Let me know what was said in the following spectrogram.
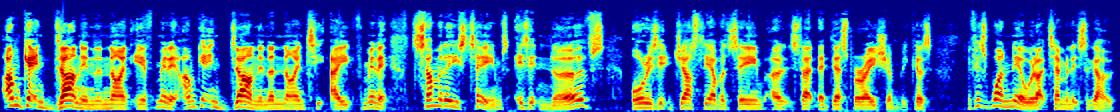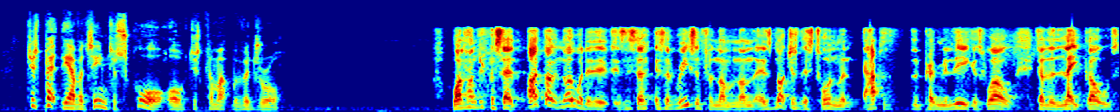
I'm getting done in the 90th minute. I'm getting done in the 98th minute. Some of these teams, is it nerves or is it just the other team? Uh, it's that their desperation. Because if it's 1 0 with like 10 minutes to go, just bet the other team to score or just come up with a draw. One hundred percent. I don't know what it is. It's a it's a recent phenomenon. It's not just this tournament. It happens in the Premier League as well. So the late goals,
